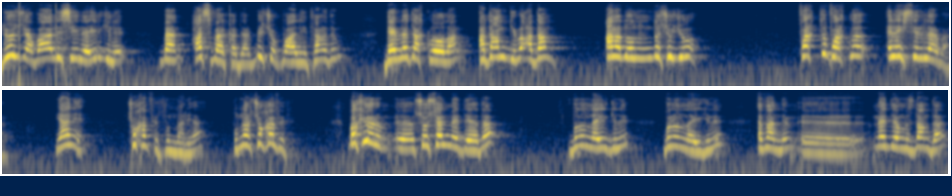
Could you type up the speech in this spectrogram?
Düzce valisiyle ilgili ben hasbelkader birçok valiyi tanıdım. Devlet aklı olan adam gibi adam Anadolu'nun da çocuğu. Farklı farklı eleştiriler var. Yani çok hafif bunlar ya. Bunlar çok hafif. Bakıyorum e, sosyal medyaya da bununla ilgili bununla ilgili efendim e, medyamızdan da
